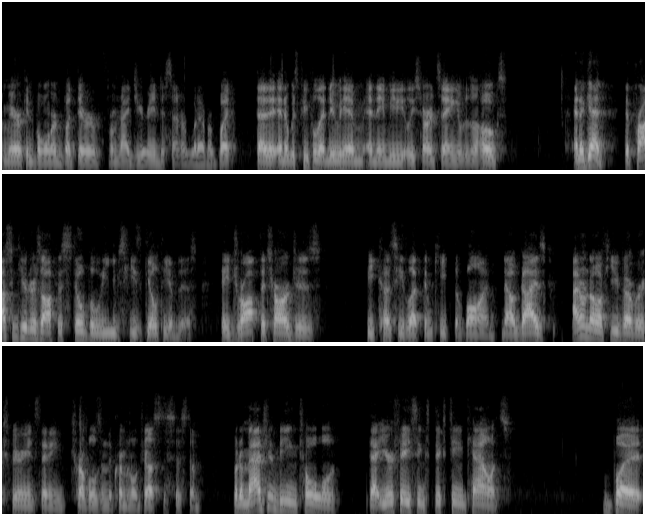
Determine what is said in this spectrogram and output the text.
American born, but they're from Nigerian descent or whatever. But that, and it was people that knew him, and they immediately started saying it was a hoax. And again, the prosecutor's office still believes he's guilty of this. They dropped the charges because he let them keep the bond. Now, guys, I don't know if you've ever experienced any troubles in the criminal justice system, but imagine being told that you're facing 16 counts, but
